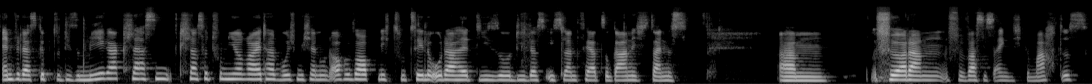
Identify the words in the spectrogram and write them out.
entweder es gibt so diese Mega-Klasse-Turnierreiter, wo ich mich ja nun auch überhaupt nicht zuzähle, oder halt die so, die das Island-Pferd so gar nicht seines ähm, fördern, für was es eigentlich gemacht ist.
